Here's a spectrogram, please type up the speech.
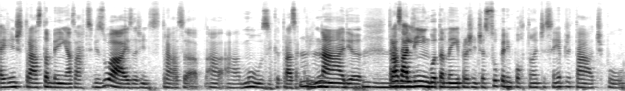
aí a gente traz também as artes visuais, a gente traz a, a, a música, traz a culinária, traz a língua também, pra gente é super importante sempre estar, tipo,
